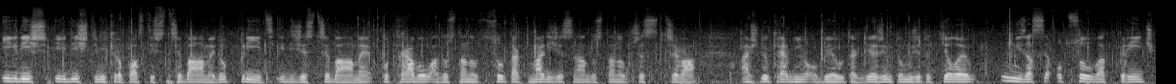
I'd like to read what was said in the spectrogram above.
i když, i když ty mikroplasty vstřebáme do plíc, i když je vstřebáme potravou a dostanou, jsou tak malí, že se nám dostanou přes třeba až do krevního oběhu, tak věřím tomu, že to tělo je, umí zase odsouvat pryč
